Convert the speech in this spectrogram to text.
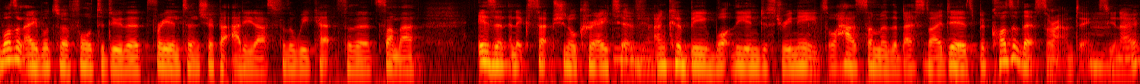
wasn't able to afford to do the free internship at adidas for the week at, for the summer isn't an exceptional creative and could be what the industry needs or has some of the best ideas because of their surroundings you know?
